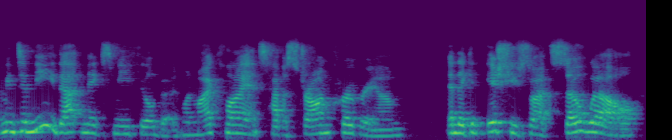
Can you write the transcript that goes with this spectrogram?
I mean, to me, that makes me feel good when my clients have a strong program and they can issue that so well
